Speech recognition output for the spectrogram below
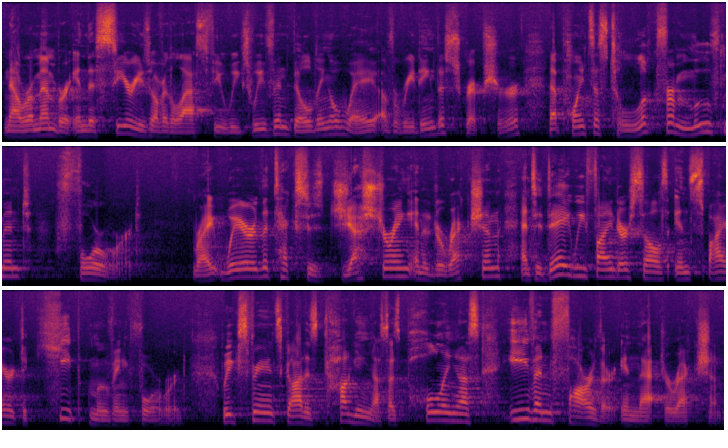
Now, remember, in this series over the last few weeks, we've been building a way of reading the scripture that points us to look for movement forward, right? Where the text is gesturing in a direction, and today we find ourselves inspired to keep moving forward. We experience God as tugging us, as pulling us even farther in that direction.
